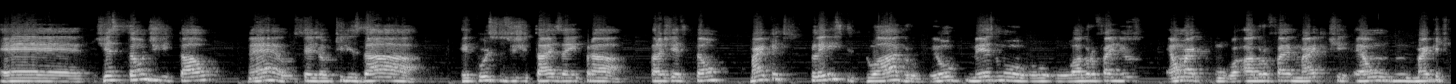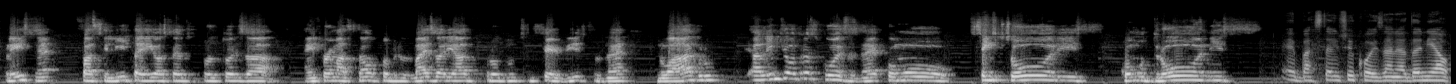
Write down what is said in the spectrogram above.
é, gestão digital, né? ou seja, utilizar recursos digitais aí para gestão, marketplace do agro, eu mesmo, o, o AgroFi News é um, o AgroFi Market é um marketplace, né? facilita aí o acesso dos produtores a, a informação sobre os mais variados produtos e serviços, né? no agro, além de outras coisas, né? Como sensores, como drones. É bastante coisa, né, Daniel?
